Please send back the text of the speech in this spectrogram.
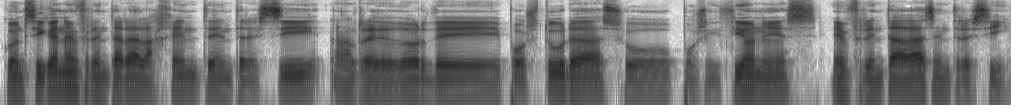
consigan enfrentar a la gente entre sí alrededor de posturas o posiciones enfrentadas entre sí.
